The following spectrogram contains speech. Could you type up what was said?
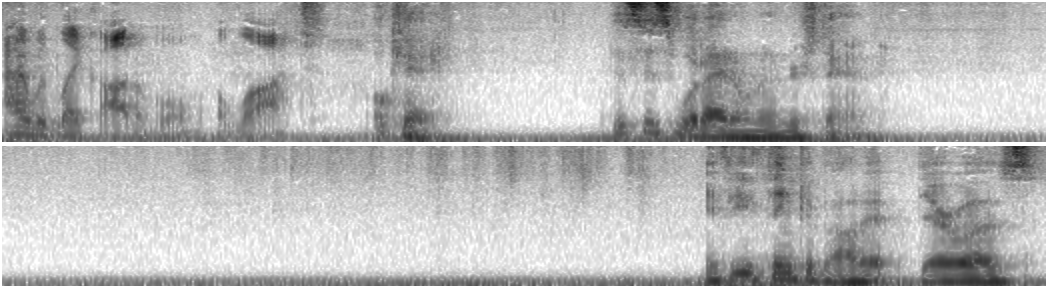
I would like Audible a lot. Okay, this is what I don't understand. If you think about it, there was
